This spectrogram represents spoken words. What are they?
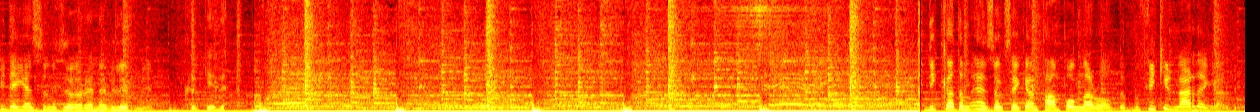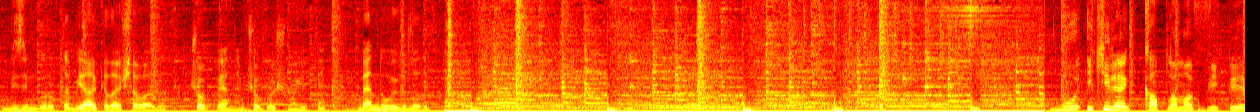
bir de yaşınızı öğrenebilir miyim? 47. Dikkatim en çok çeken tamponlar oldu. Bu fikir nereden geldi? Bizim grupta bir arkadaş da vardı. Çok beğendim, çok hoşuma gitti. Ben de uyguladım. Bu iki renk kaplama fikri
